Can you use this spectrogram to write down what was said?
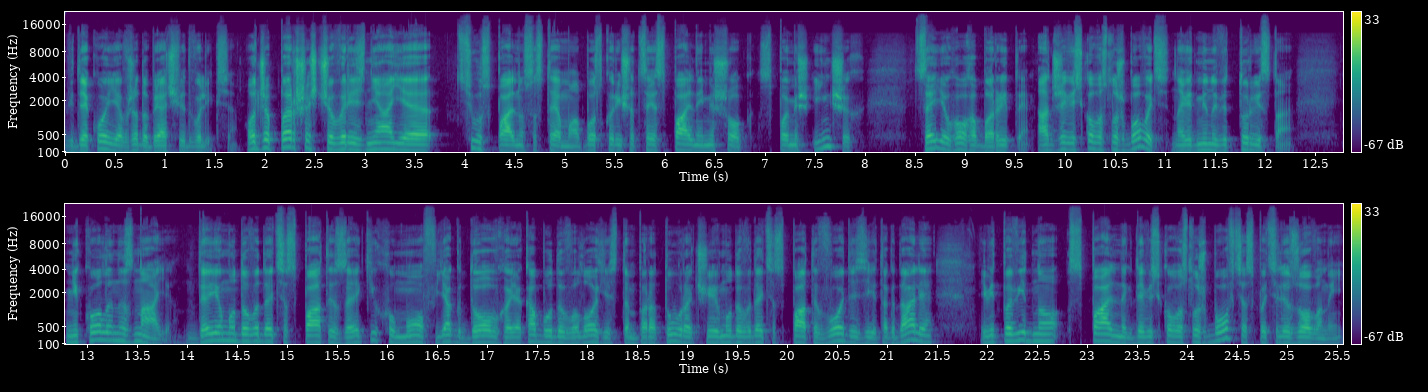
від якої я вже добряче відволікся. Отже, перше, що вирізняє цю спальну систему, або скоріше цей спальний мішок з поміж інших, це його габарити. Адже військовослужбовець, на відміну від туриста, ніколи не знає, де йому доведеться спати, за яких умов, як довго, яка буде вологість, температура, чи йому доведеться спати в одязі і так далі. І відповідно спальник для військовослужбовця спеціалізований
